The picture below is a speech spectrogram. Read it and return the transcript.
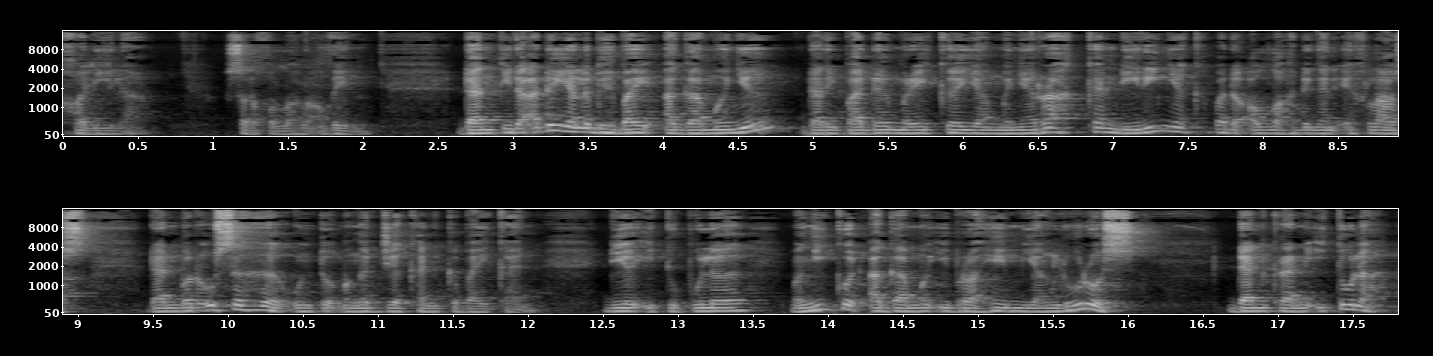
khalila. Sadaqallahul azim dan tidak ada yang lebih baik agamanya daripada mereka yang menyerahkan dirinya kepada Allah dengan ikhlas dan berusaha untuk mengerjakan kebaikan. Dia itu pula mengikut agama Ibrahim yang lurus dan kerana itulah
